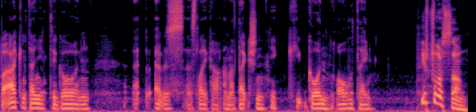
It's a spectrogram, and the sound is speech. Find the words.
but I continued to go and it, it was it's like a, an addiction. You keep going all the time. Your fourth song?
